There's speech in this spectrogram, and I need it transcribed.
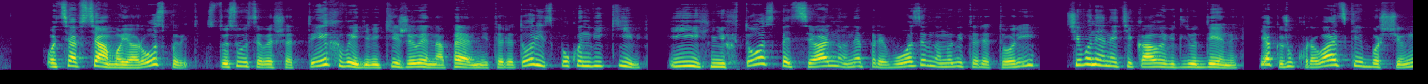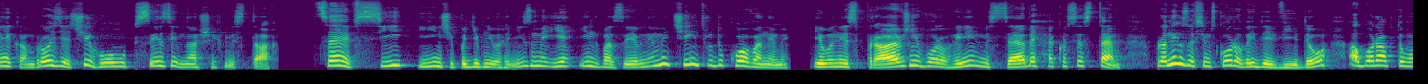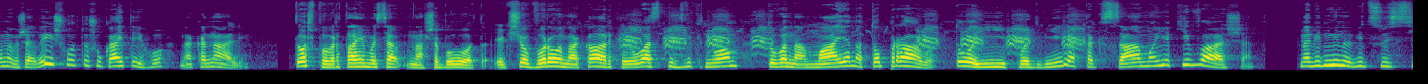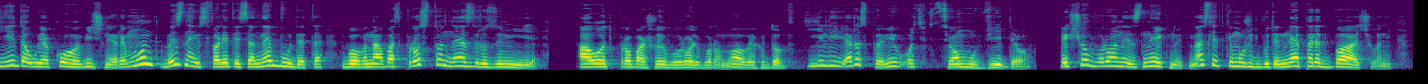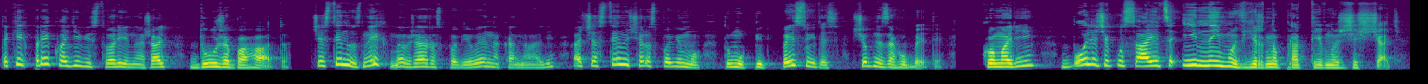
Оця вся моя розповідь стосується лише тих видів, які жили на певній території споконвіків, і їх ніхто спеціально не привозив на нові території, чи вони не тікали від людини, як жук кровацький, борщівник, амброзія чи голуб сизий в наших містах. Це всі інші подібні організми є інвазивними чи інтродукованими, і вони справжні вороги місцевих екосистем. Про них зовсім скоро вийде відео, або раптом воно вже вийшло, то шукайте його на каналі. Тож повертаємося в наше болото. Якщо ворона каркає у вас під вікном, то вона має на то право, то її подвір'я так само, як і ваше. На відміну від сусіда, у якого вічний ремонт, ви з нею сваритися не будете, бо вона вас просто не зрозуміє. А от про важливу роль воронових в довкіллі я розповів ось в цьому відео. Якщо ворони зникнуть, наслідки можуть бути непередбачувані. Таких прикладів в історії, на жаль, дуже багато. Частину з них ми вже розповіли на каналі, а частину ще розповімо, тому підписуйтесь, щоб не загубити. Комарі боляче кусаються і неймовірно противно жищать.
